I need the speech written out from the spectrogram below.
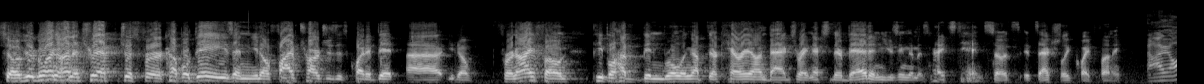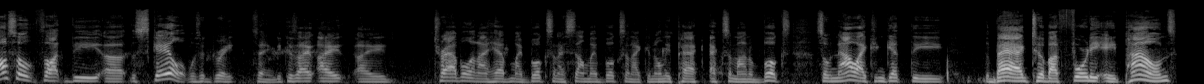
So if you're going on a trip just for a couple days and you know five charges is quite a bit, uh, you know for an iPhone, people have been rolling up their carry-on bags right next to their bed and using them as nightstands. So it's it's actually quite funny. I also thought the uh, the scale was a great thing because I, I, I travel and I have my books and I sell my books and I can only pack X amount of books. So now I can get the the bag to about 48 pounds,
